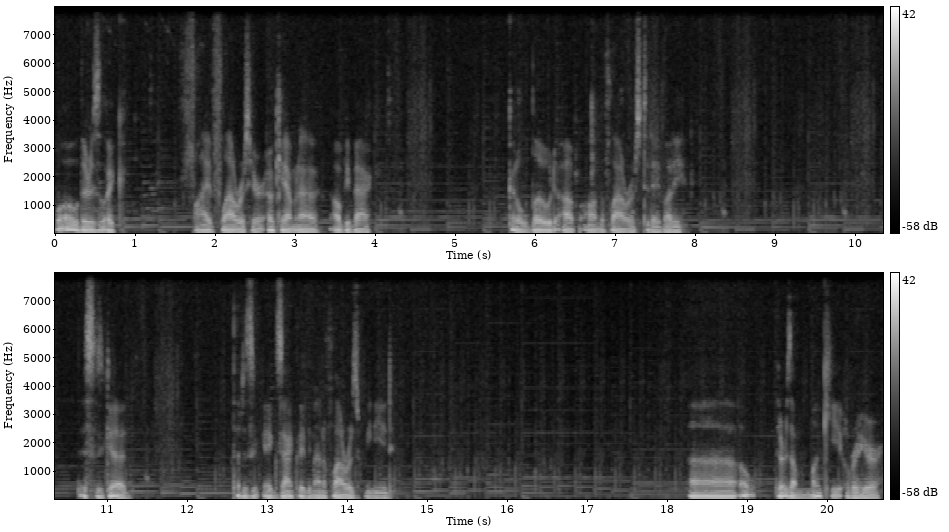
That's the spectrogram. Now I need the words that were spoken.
Whoa, there's like five flowers here. Okay, I'm gonna... I'll be back. Gotta load up on the flowers today, buddy. This is good. That is exactly the amount of flowers we need. Uh, oh, there's a monkey over here.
